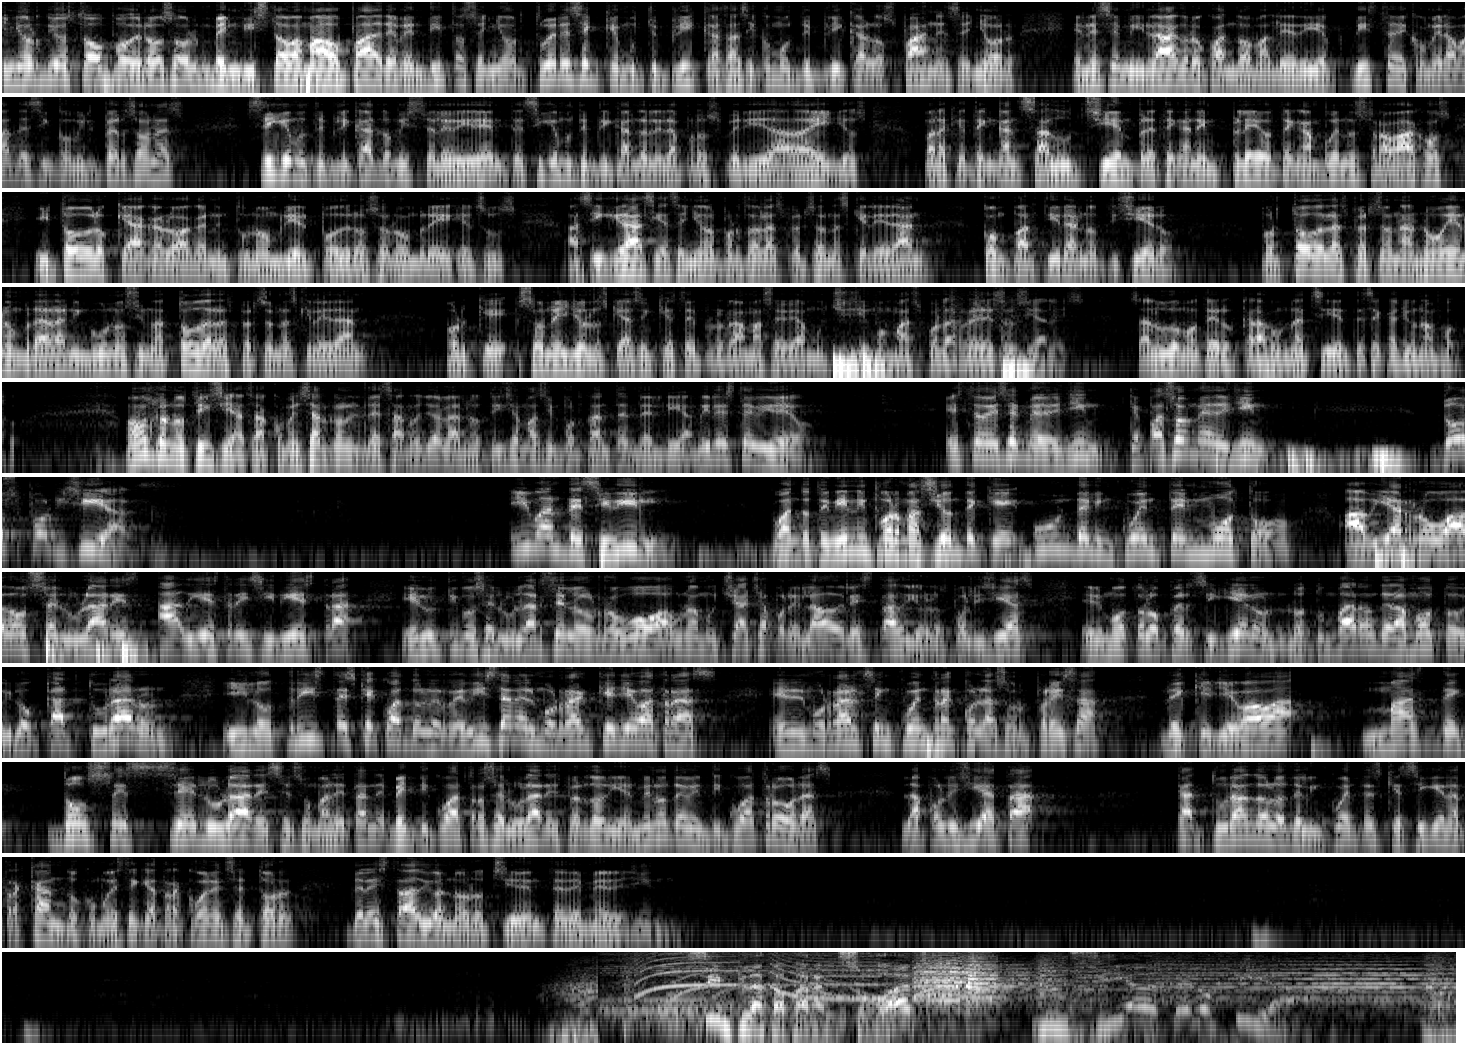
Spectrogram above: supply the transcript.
Señor Dios Todopoderoso, bendito amado Padre, bendito Señor, tú eres el que multiplicas, así como multiplica los panes, Señor, en ese milagro cuando le di- diste de comer a más de cinco mil personas, sigue multiplicando mis televidentes, sigue multiplicándole la prosperidad a ellos, para que tengan salud siempre, tengan empleo, tengan buenos trabajos y todo lo que hagan lo hagan en tu nombre y el poderoso nombre de Jesús. Así gracias Señor por todas las personas que le dan compartir al noticiero por todas las personas, no voy a nombrar a ninguno, sino a todas las personas que le dan, porque son ellos los que hacen que este programa se vea muchísimo más por las redes sociales. Saludo Motero, carajo, un accidente, se cayó una moto. Vamos con noticias, a comenzar con el desarrollo de las noticias más importantes del día. Mire este video. Esto es en Medellín. ¿Qué pasó en Medellín? Dos policías iban de civil cuando tenían información de que un delincuente en moto había robado celulares a diestra y siniestra y el último celular se lo robó a una muchacha por el lado del estadio. Los policías en moto lo persiguieron, lo tumbaron de la moto y lo capturaron. Y lo triste es que cuando le revisan el morral que lleva atrás, en el morral se encuentran con la sorpresa de que llevaba más de 12 celulares en su maleta, 24 celulares, perdón, y en menos de 24 horas la policía está capturando a los delincuentes que siguen atracando, como este que atracó en el sector del estadio al noroccidente de Medellín. Sin plata para el SOAT, Lucía te lo fía.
